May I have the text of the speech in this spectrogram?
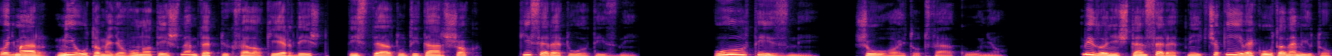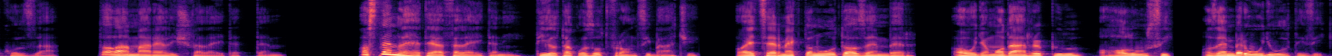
hogy már mióta megy a vonat, és nem tettük fel a kérdést, tisztelt utitársak, ki szeret ultizni? Ultizni? sóhajtott fel kúnya. Bizony Isten szeretnék, csak évek óta nem jutok hozzá. Talán már el is felejtettem. Azt nem lehet elfelejteni, tiltakozott Franci bácsi. Ha egyszer megtanulta az ember, ahogy a madár röpül, a halúszik, az ember úgy ultizik.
